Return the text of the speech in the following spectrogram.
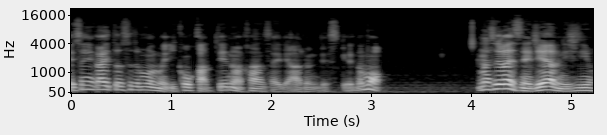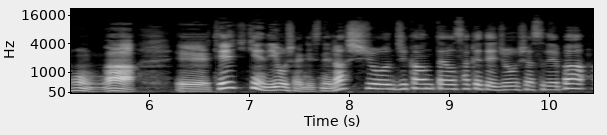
え、それに該当するもののイコカっていうのは関西であるんですけれども、まあ、それがですね、JR 西日本が、えー、定期券利用者にですね、ラッシュを時間帯を避けて乗車すれば、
